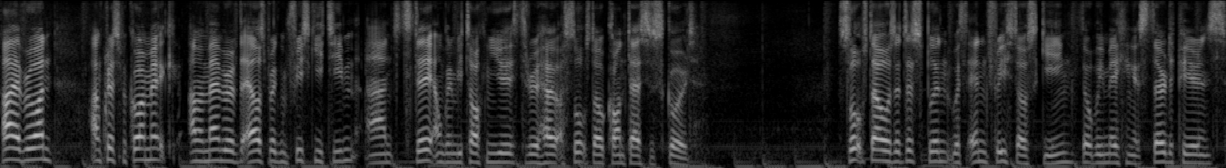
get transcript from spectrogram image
Hi everyone, I'm Chris McCormick. I'm a member of the Elsbriggan Freeski team and today I'm going to be talking you through how a slopestyle contest is scored. Slopestyle is a discipline within freestyle skiing that will be making its third appearance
